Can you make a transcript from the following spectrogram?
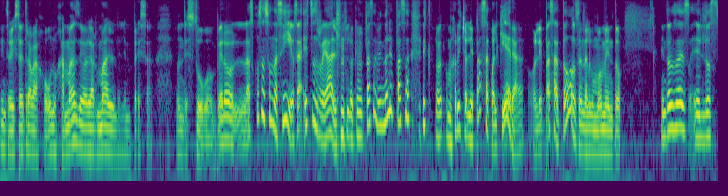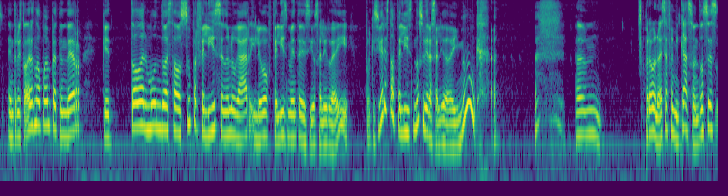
entrevista de trabajo, uno jamás debe hablar mal de la empresa donde estuvo. Pero las cosas son así, o sea, esto es real. Lo que me pasa a mí no le pasa, o mejor dicho, le pasa a cualquiera, o le pasa a todos en algún momento. Entonces, eh, los entrevistadores no pueden pretender que todo el mundo ha estado súper feliz en un lugar y luego felizmente decidió salir de ahí. Porque si hubiera estado feliz, no se hubiera salido de ahí nunca. Pero bueno, ese fue mi caso. Entonces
